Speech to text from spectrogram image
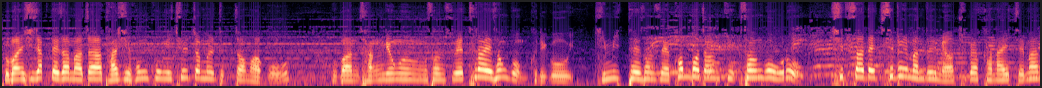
후반 시작되자마자 다시 홍콩이 7점을 득점하고 후반 장용흥 선수의 트라이 성공 그리고 김의태 선수의 컨버전 킥 성공으로 14대 7을 만들며 추격하나 했지만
